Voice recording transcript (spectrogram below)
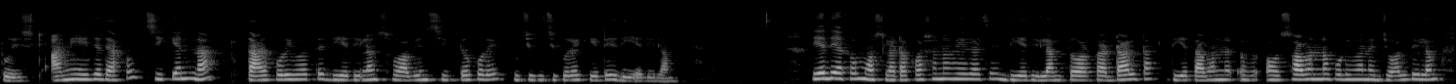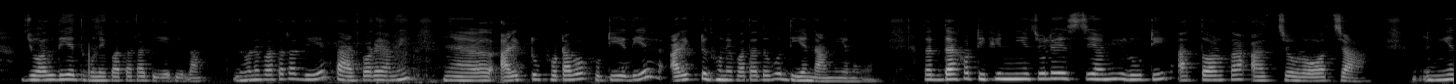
টুইস্ট আমি এই যে দেখো চিকেন না, তার পরিবর্তে দিয়ে দিলাম সোয়াবিন সিদ্ধ করে কুচি কুচি করে কেটে দিয়ে দিলাম। দিয়ে দেখো মশলাটা কষানো হয়ে গেছে। দিয়ে দিলাম তরকার ডালটা, দিয়ে তামান্য সামান্য পরিমাণে জল দিলাম। জল দিয়ে ধনে পাতাটা দিয়ে দিলাম। ধনে পাতাটা দিয়ে তারপরে আমি আরেকটু ফোটাবো, ফুটিয়ে দিয়ে আরেকটু ধনে পাতা দেবো, দিয়ে নামিয়ে নেব। তার দেখো টিফিন নিয়ে চলে এসেছি আমি, রুটি আর তরকা আর চ, র, চা নিয়ে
